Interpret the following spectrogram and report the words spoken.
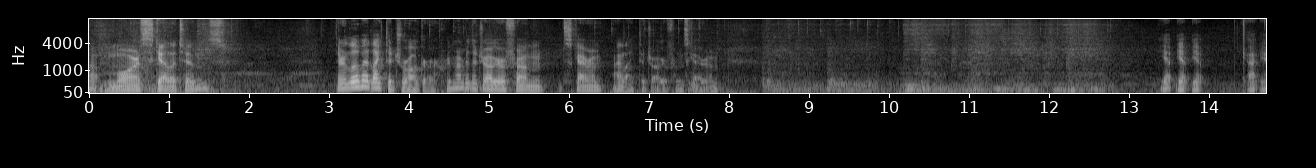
Oh, more skeletons. They're a little bit like the Draugr. Remember the Draugr from Skyrim? I like the Draugr from Skyrim. Yep, yep, yep. Got ya.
